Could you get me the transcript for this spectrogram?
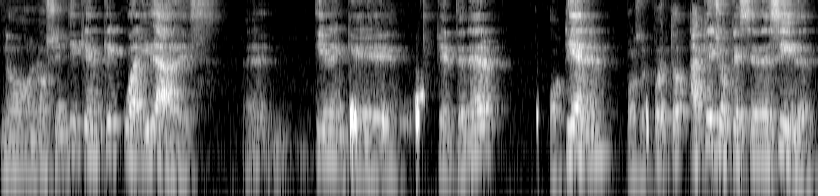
no, nos indiquen qué cualidades eh, tienen que, que tener o tienen, por supuesto, aquellos que se deciden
